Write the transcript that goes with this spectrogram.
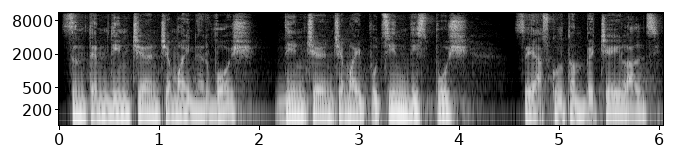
Suntem din ce în ce mai nervoși, din ce în ce mai puțin dispuși să-i ascultăm pe ceilalți,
